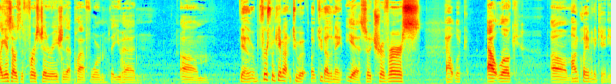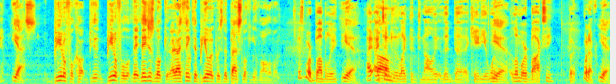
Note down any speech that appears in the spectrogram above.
I guess that was the first generation of that platform that you had. Yeah, the first one came out in two, uh, 2008. Yeah, so Traverse, Outlook, Outlook, Um, Enclave, and Acadia. yes, beautiful, car, be- beautiful. They, they just look good, and I think the Buick was the best looking of all of them. It's more bubbly. Yeah, I, I tended to like the Denali, the, the Acadia one. Yeah. a little more boxy, but whatever. Yeah,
